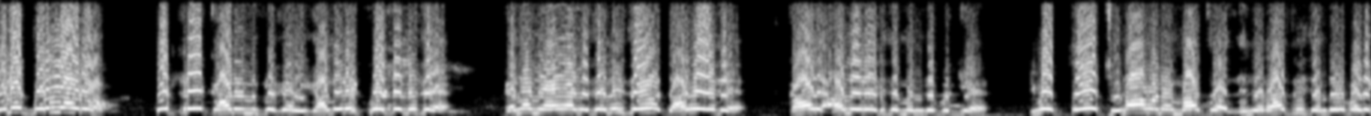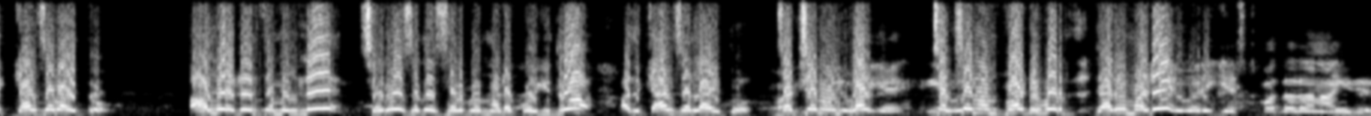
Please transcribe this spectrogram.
ಕೊಡಕ್ ಬರಲ್ಲ ಅವರು. ಕೊಟ್ಟರೆ ಕಾನೂನು ಪ್ರಕಾರ ಈಗ ಆಲ್ರೆಡಿ ಕೋರ್ಟ್ ಅಲ್ಲಿ ಇದೆ. ಘನ ನ್ಯಾಯಾಲಯದಲ್ಲಿ ಇದು ದಾವೆ ಇದೆ. ಆಡಳಿತ ಮಂಡಳಿ ಬಗ್ಗೆ ಇವತ್ತು ಚುನಾವಣೆ ಮಾತ್ರ. ನಿನ್ನೆ ರಾತ್ರಿ ಜನರ ಬಾಡಿ ಕ್ಯಾನ್ಸಲ್ ಆಯ್ತು. ಹಾಲಿ ಆಡಳಿತ ಮಂಡಳಿ ಸರ್ವ ಸದಸ್ಯರ ಮಾಡಕ್ ಹೋಗಿದ್ರು. ಅದು ಕ್ಯಾನ್ಸಲ್ ಆಯ್ತು. Section one section one forty four ಜಾರಿ ಮಾಡಿ ಎಷ್ಟು ಮತದಾನ ಆಗಿದೆ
